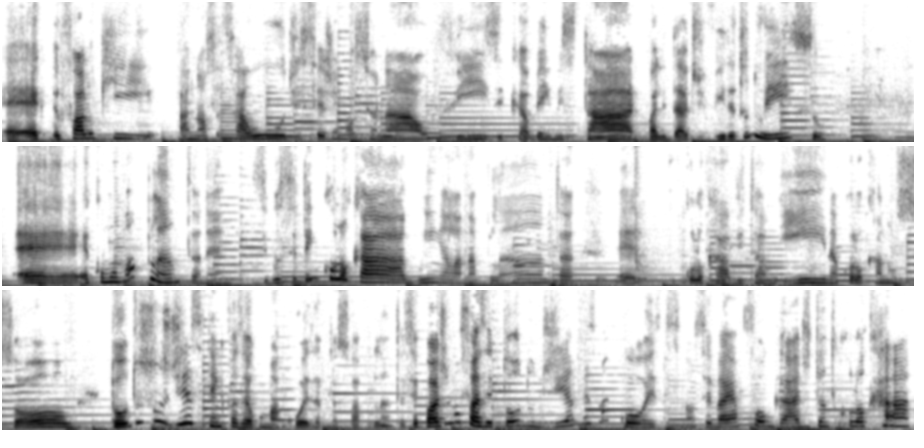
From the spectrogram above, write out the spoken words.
É, é eu falo que a nossa saúde, seja emocional, física, bem-estar, qualidade de vida, tudo isso é, é, como uma planta, né? Se você tem que colocar aguinha lá na planta, é, colocar vitamina, colocar no sol. Todos os dias você tem que fazer alguma coisa para sua planta. Você pode não fazer todo dia a mesma coisa, senão você vai afogar de tanto colocar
